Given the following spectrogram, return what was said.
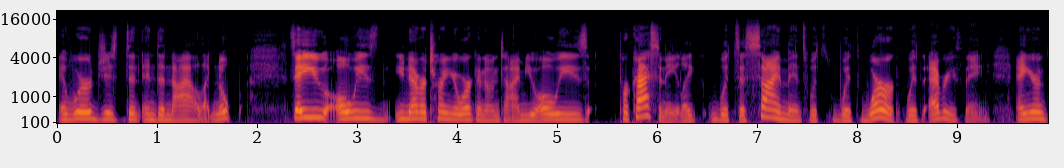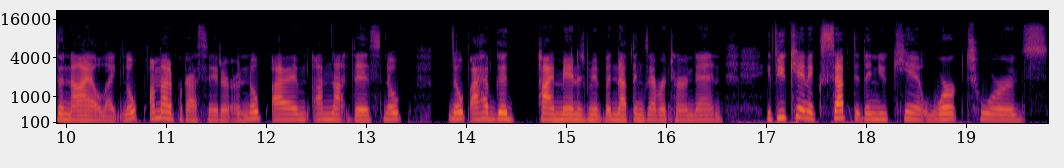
If we're just in denial, like, nope, say you always, you never turn your work in on time, you always procrastinate like with assignments with with work with everything and you're in denial like nope i'm not a procrastinator or nope i'm i'm not this nope nope i have good time management but nothing's ever turned in if you can't accept it then you can't work towards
